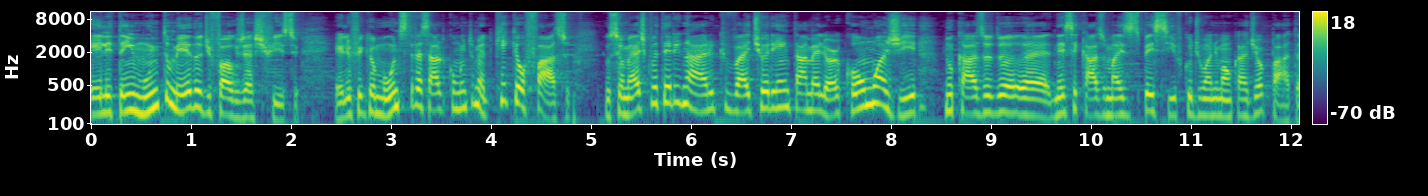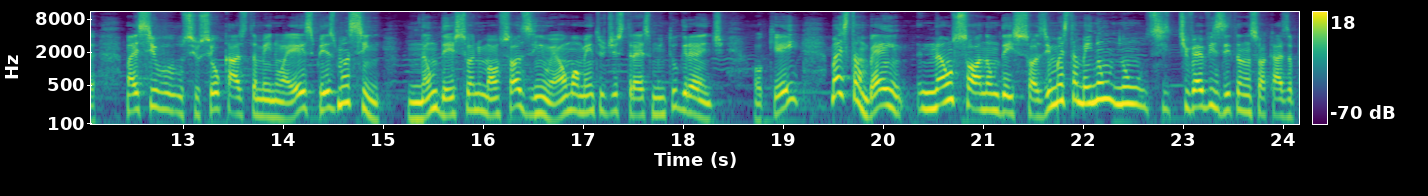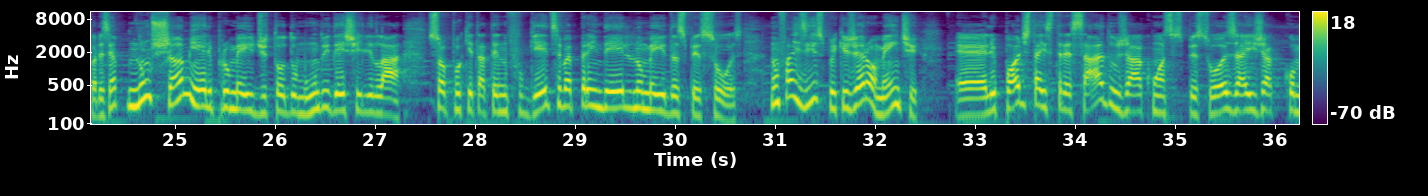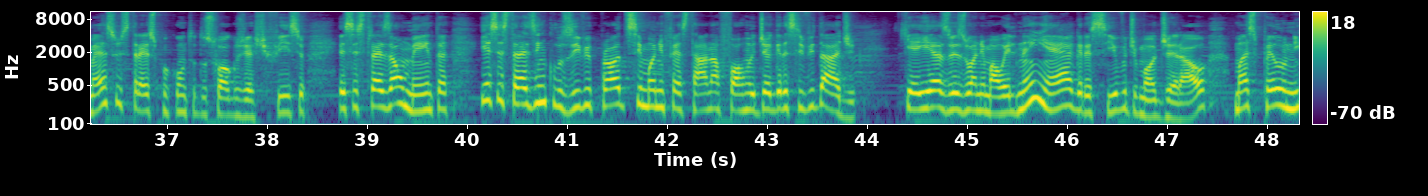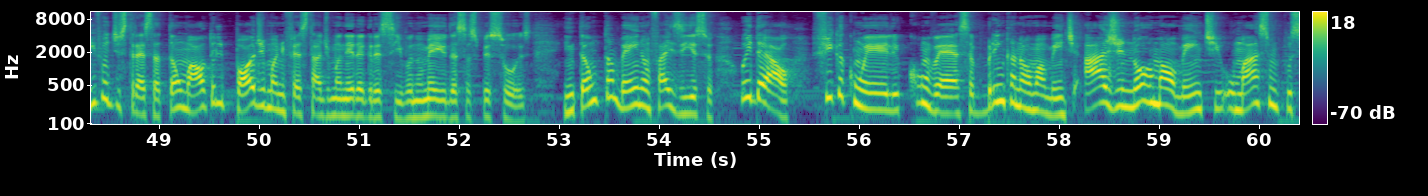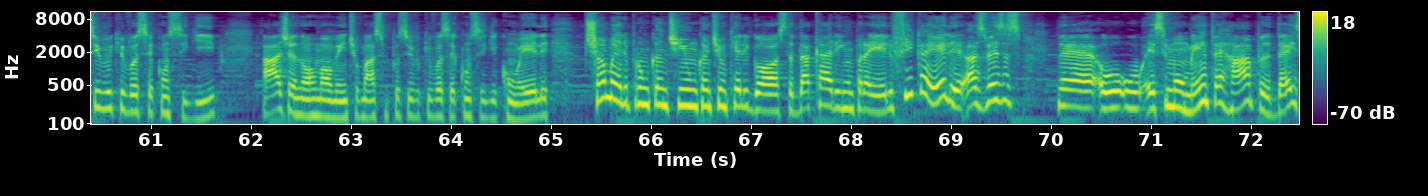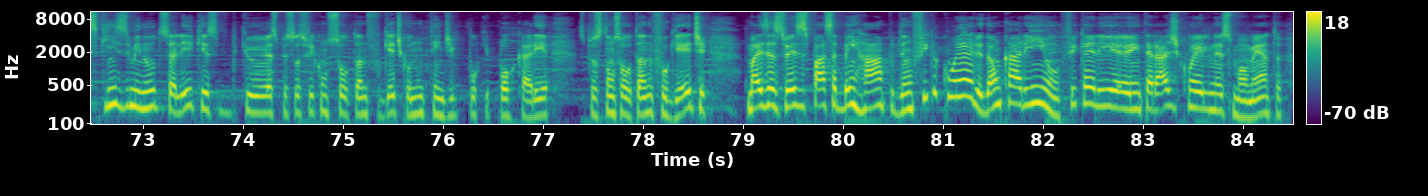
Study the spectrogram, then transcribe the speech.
ele tem muito medo de fogos de artifício. Ele fica muito estressado com muito medo. O que, que eu faço? O seu médico veterinário que vai te orientar melhor como agir no caso do, é, nesse caso mais específico de um animal cardiopata. Mas se o, se o seu caso também não é esse, mesmo assim, não deixe seu animal sozinho. É um momento de estresse muito grande, ok? Mas também, não só não deixe sozinho, mas também não, não se tiver visita na sua casa, por exemplo, não chame ele para o meio de todo mundo e deixe ele lá só porque tá tendo foguete, você vai prender ele no meio das pessoas. Não faz isso, porque geralmente é, ele pode estar estressado já com essas pessoas, aí já começa o estresse por conta dos fogos de artifício, esse estresse aumenta e esse estresse inclusive pode se manifestar na forma de agressividade que aí às vezes o animal ele nem é agressivo de modo geral, mas pelo nível de estresse tão alto, ele pode manifestar de maneira agressiva no meio dessas pessoas. Então também não faz isso. O ideal, fica com ele, conversa, brinca normalmente, age normalmente o máximo possível que você conseguir haja normalmente o máximo possível que você conseguir com ele. Chama ele para um cantinho, um cantinho que ele gosta, dá carinho para ele, fica ele. Às vezes é, o, o, esse momento é rápido, 10, 15 minutos ali que, que as pessoas ficam soltando foguete, que eu não entendi por que porcaria as pessoas estão soltando foguete, mas às vezes passa bem rápido. Então fica com ele, dá um carinho, fica ali, interage com ele nesse momento.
